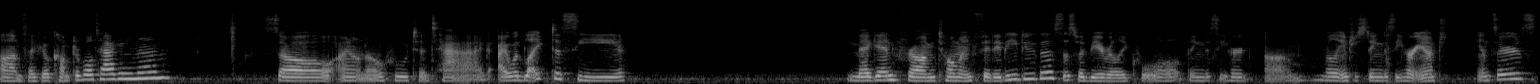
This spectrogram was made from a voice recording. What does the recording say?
Um, so I feel comfortable tagging them. So I don't know who to tag. I would like to see Megan from Tome Infinity do this. This would be a really cool thing to see her, um, really interesting to see her an answers.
